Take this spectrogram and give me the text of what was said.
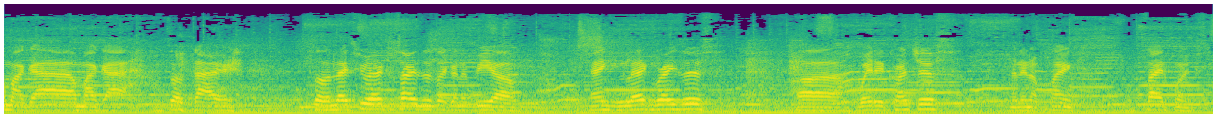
Oh my god, oh my god. I'm so tired. So the next few exercises are gonna be um, hanging leg raises, uh, weighted crunches, and then a plank, side planks.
